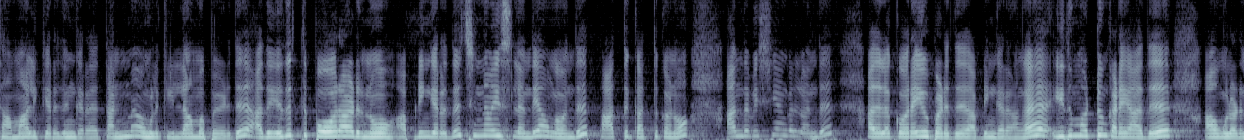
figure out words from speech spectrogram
சமாளிக்கிறதுங்கிற தன்மை அவங்களுக்கு இல்லாமல் போயிடுது. அதை எதிர்த்து போராடணும் அப்படிங்கிறது சின்ன வயசுலேருந்தே அவங்க வந்து பார்த்து கற்றுக்கணும் அந்த விஷயங்கள் வந்து அதில் குறைவுபடுது அப்படிங்கிறாங்க. இது மட்டும் கிடையாது அவங்களோட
